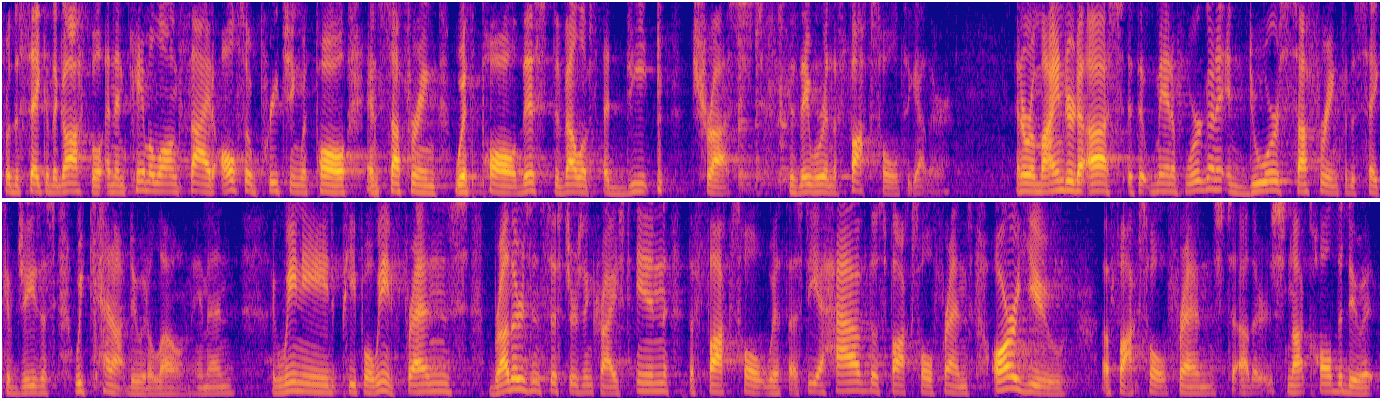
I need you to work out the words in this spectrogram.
for the sake of the gospel, and then came alongside also preaching with Paul and suffering with Paul. This develops a deep trust because they were in the foxhole together. And a reminder to us that, man, if we're going to endure suffering for the sake of Jesus, we cannot do it alone. Amen? We need people, we need friends, brothers and sisters in Christ in the foxhole with us. Do you have those foxhole friends? Are you of foxhole friends to others, not called to do it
